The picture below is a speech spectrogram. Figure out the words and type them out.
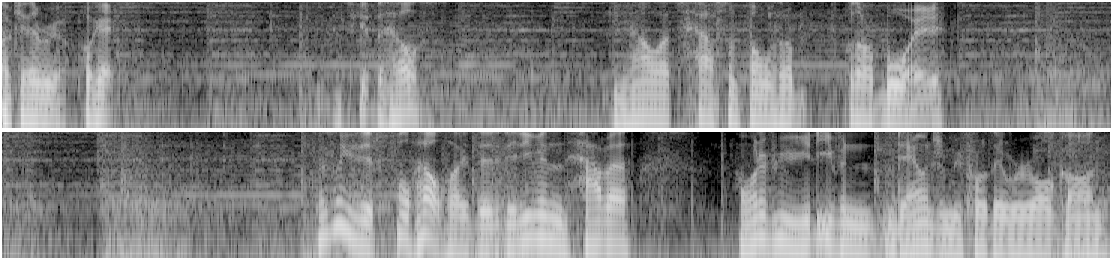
Okay, there we go. Okay. Let's get the health. Now let's have some fun with our with our boy. Looks like he's at full health. Like they, didn't even have a. I wonder if you could even damage him before they were all gone.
